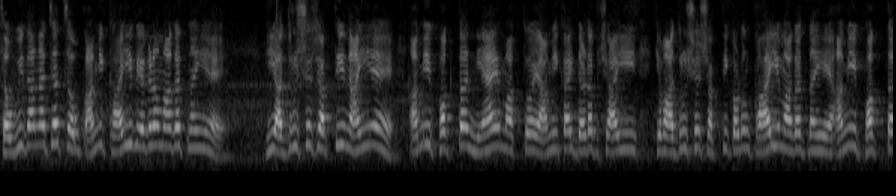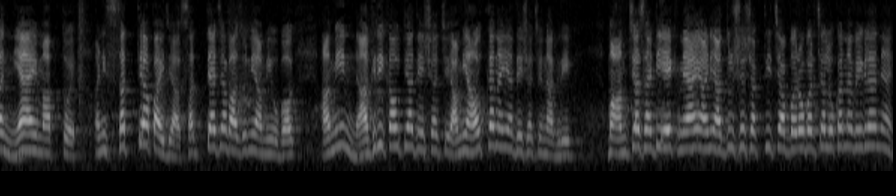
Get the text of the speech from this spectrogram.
संविधानाच्या चौक आम्ही काही वेगळं मागत नाही आहे ही अदृश्य शक्ती नाहीये. आम्ही फक्त न्याय मागतोय. आम्ही काही दडपशाही किंवा अदृश्य शक्तीकडून काही मागत नाहीये. आम्ही फक्त न्याय मागतोय. आणि सत्य पाहिजे. सत्याच्या बाजूने आम्ही उभं आहोत. आम्ही नागरिक आहोत या देशाचे. आम्ही आहोत का नाही या देशाचे नागरिक? मग आमच्यासाठी एक न्याय आणि अदृश्य शक्तीच्या बरोबरच्या लोकांना वेगळा न्याय.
